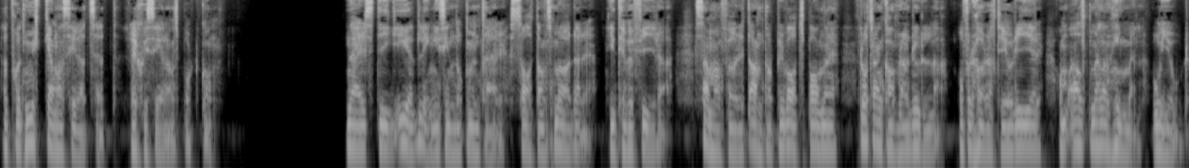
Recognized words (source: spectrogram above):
att på ett mycket avancerat sätt regissera hans bortgång. När Stig Edling i sin dokumentär Satans mördare i TV4 sammanför ett antal privatspanare låter han kameran rulla och får höra teorier om allt mellan himmel och jord.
